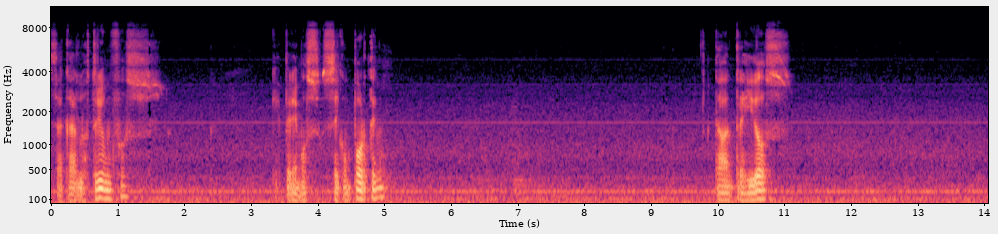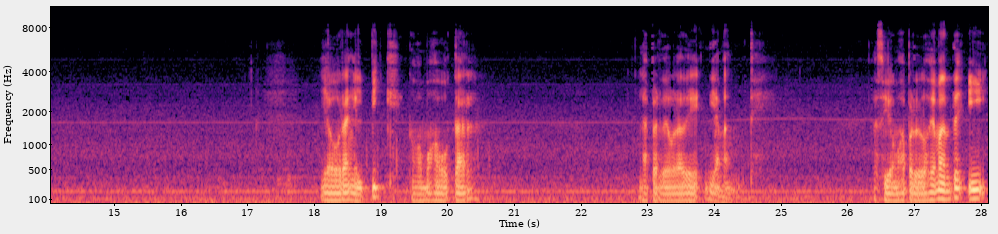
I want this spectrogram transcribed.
Sacar los triunfos. Que esperemos se comporten. Estaban 3 y 2. Y ahora en el pick nos vamos a botar la perdedora de diamante. Así vamos a perder los diamantes y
